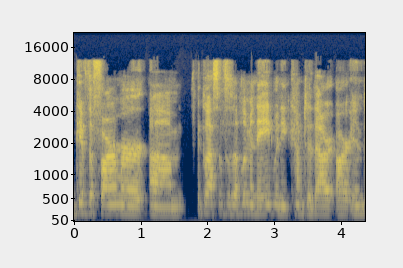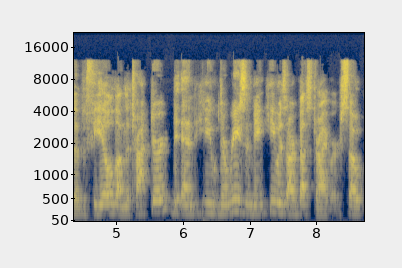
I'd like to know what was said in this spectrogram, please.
give the farmer um, glasses of lemonade when he'd come to the, our, our end of the field on the tractor. And he the reason being he was our bus driver. So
